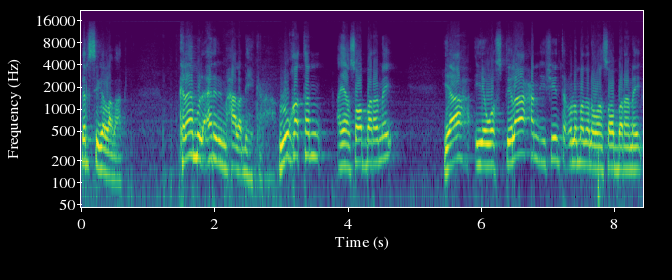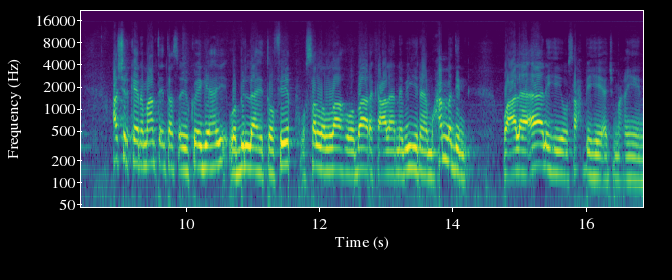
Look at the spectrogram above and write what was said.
darsiga labaad. Kalaamu lcarabi maxaa la dhihi karaa? Luqatan ayaan soo baranay. Yaa iyo wasilaaxan heshiinta culimmadana waan soo baranay. Cashirkeena maanta intaas ayuu ku egyahay. Wabilaahi towfiiq wsala allahu wbaaraka calaa nabiyina muxamadi wacalaa aalihi wasaxbihi ajmaciin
